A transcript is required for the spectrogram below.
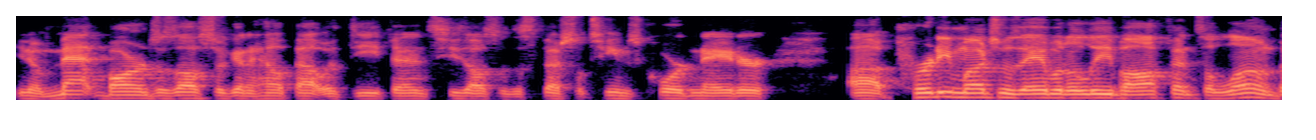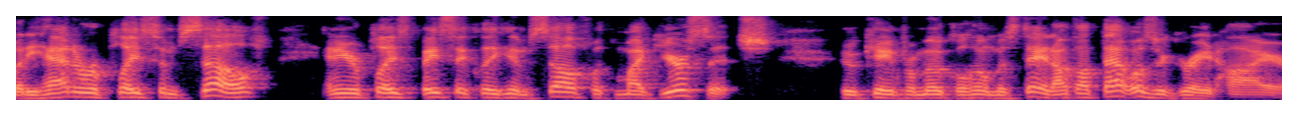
You know, Matt Barnes was also going to help out with defense. He's also the special teams coordinator. Uh, pretty much was able to leave offense alone, but he had to replace himself, and he replaced basically himself with Mike Yurcich, who came from Oklahoma State. I thought that was a great hire.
